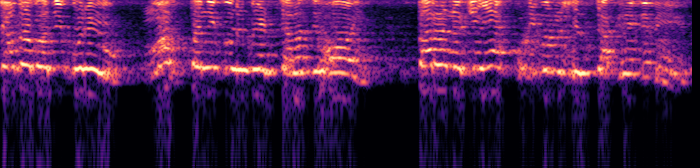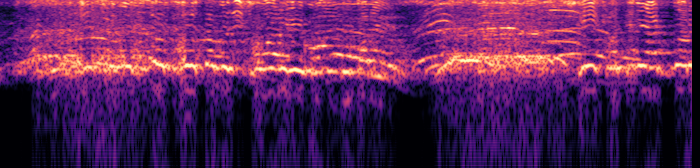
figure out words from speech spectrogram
চাঁদাবাজি করে মাস্তানি করে পেট চালাতে হয়। তারা নাকি এক কোটি মানুষের চাকরি দেবে। ক্ষমতাবাদী সবার আগে বন্ধ করেন শেখ হাসিনা একবার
